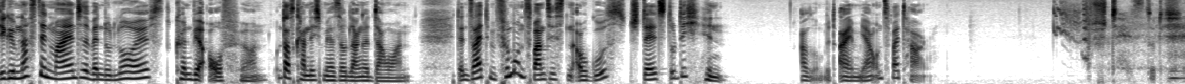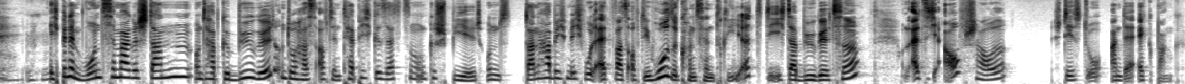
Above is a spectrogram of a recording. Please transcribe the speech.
Die Gymnastin meinte, wenn du läufst, können wir aufhören. Und das kann nicht mehr so lange dauern. Denn seit dem 25. August stellst du dich hin. Also mit einem Jahr und zwei Tagen. Du dich? Mhm. Ich bin im Wohnzimmer gestanden und habe gebügelt und du hast auf den Teppich gesessen und gespielt. Und dann habe ich mich wohl etwas auf die Hose konzentriert, die ich da bügelte. Und als ich aufschaue, stehst du an der Eckbank.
